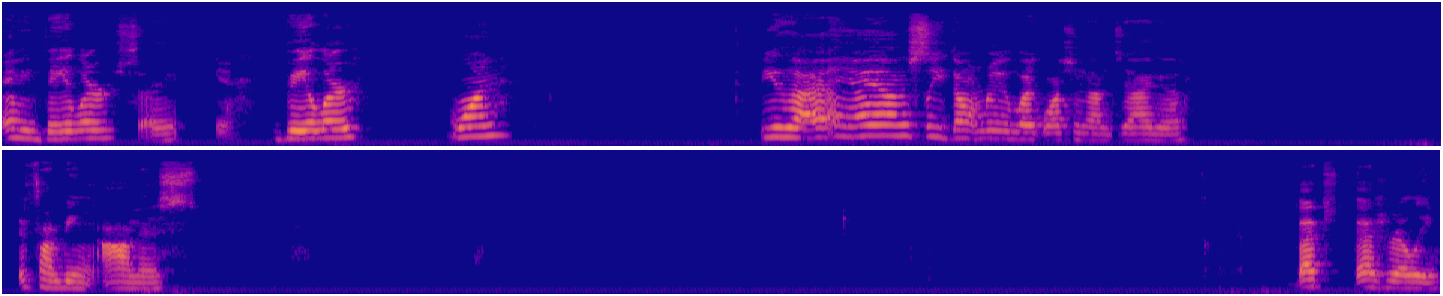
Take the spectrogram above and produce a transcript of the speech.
I mean Baylor, sorry, yeah, Baylor won because I I honestly don't really like watching Gonzaga. If I'm being honest. That's that's really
